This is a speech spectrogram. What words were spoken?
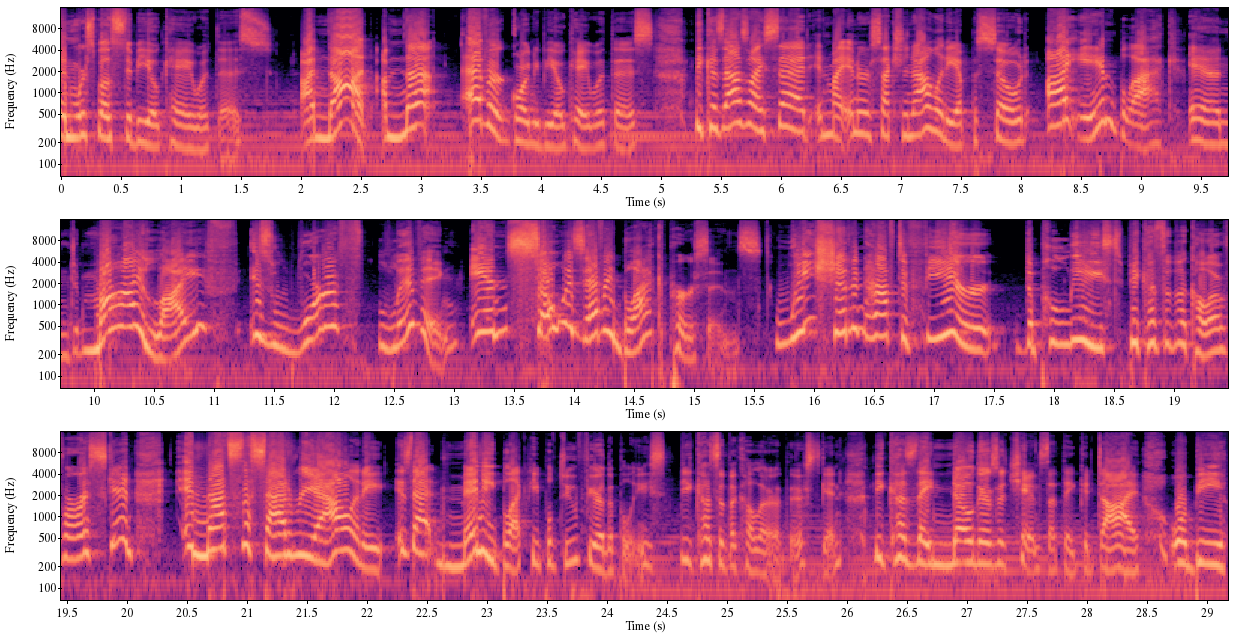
And we're supposed to be okay with this. I'm not. I'm not ever going to be okay with this. Because as I said in my intersectionality episode, I am black and my life is worth living. And so is every black person's. We shouldn't have to fear the police because of the color of our skin. And that's the sad reality is that many black people do fear the police because of the color of their skin because they know there's a chance that they could die or be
